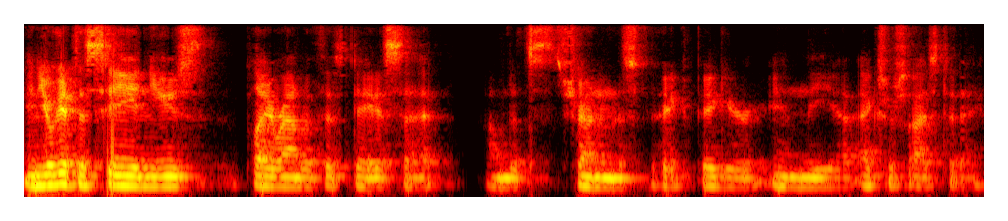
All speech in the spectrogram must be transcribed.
And you'll get to see and use, play around with this data set um, that's shown in this big figure in the uh, exercise today.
